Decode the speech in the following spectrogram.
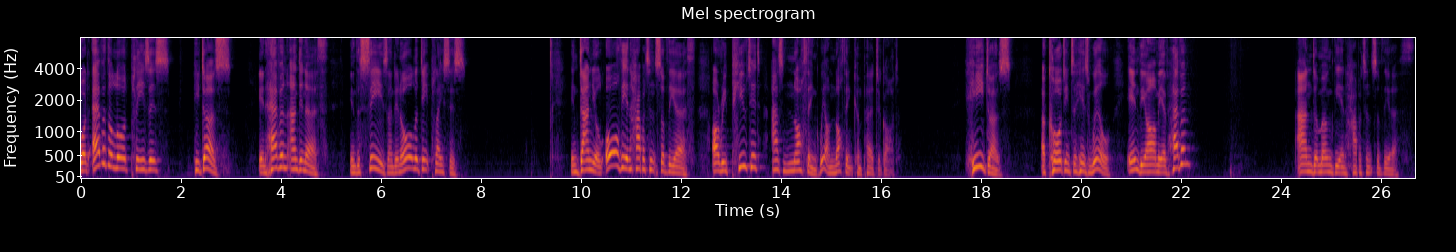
Whatever the Lord pleases, He does. in heaven and in earth, in the seas and in all the deep places. In Daniel, all the inhabitants of the earth are reputed as nothing. We are nothing compared to God. He does according to his will in the army of heaven and among the inhabitants of the earth.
